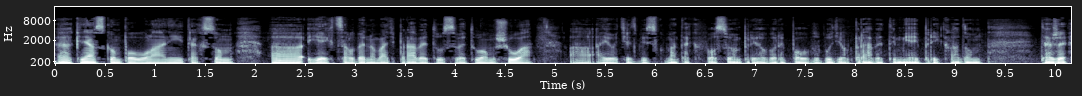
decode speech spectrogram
kňazskom povolaní, tak som uh, jej chcel venovať práve tú svetú omšu a, a aj otec biskup ma tak vo svojom príhovore povzbudil práve tým jej príkladom. Takže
